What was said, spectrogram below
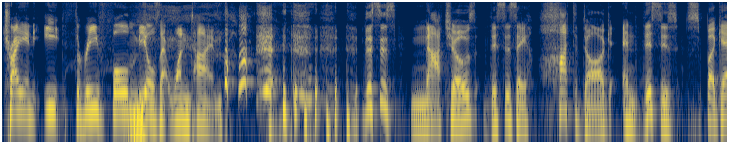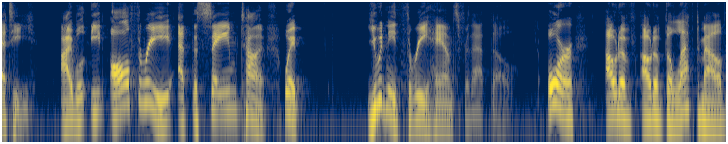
try and eat three full meals at one time This is nachos, this is a hot dog, and this is spaghetti. I will eat all three at the same time. Wait, you would need three hands for that though. or out of out of the left mouth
